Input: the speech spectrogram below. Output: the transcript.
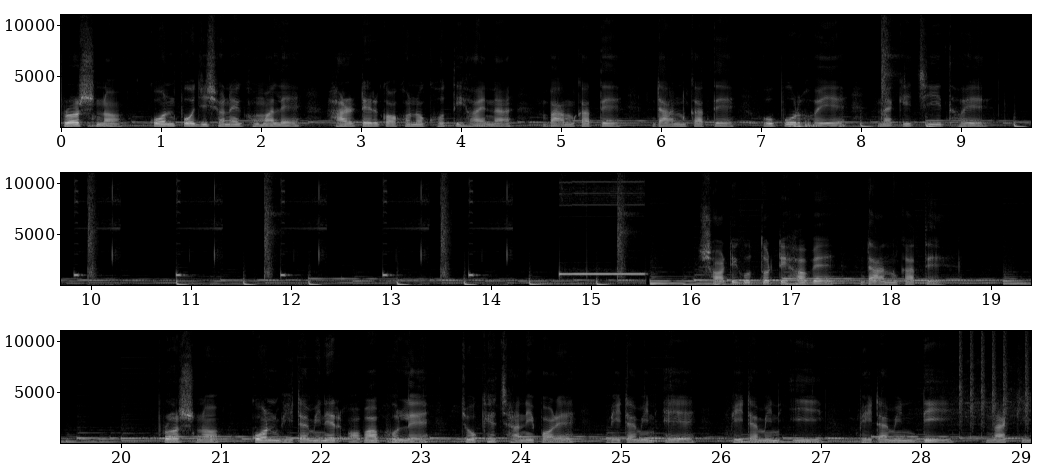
প্রশ্ন, কোন পজিশনে ঘুমালে হার্টের কখনো ক্ষতি হয় না, বাম কাতে, ডান কাতে, উপর হয়ে নাকি চিত হয়ে? সঠিক উত্তরটি হবে ডান কাতে। প্রশ্ন, কোন ভিটামিনের অভাব হলে চোখে ছানি পড়ে? Vitamin A vitamin E vitamin D নাকি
